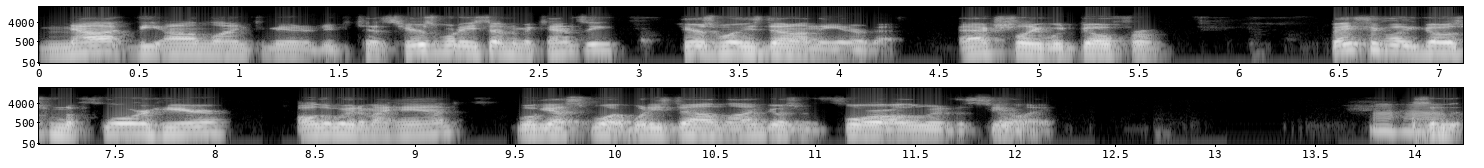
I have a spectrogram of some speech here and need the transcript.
not the online community because here's what he's done to Mackenzie. Here's what he's done on the internet. Actually, would go from basically it goes from the floor here all the way to my hand. Well, guess what? What he's done online goes from the floor all the way to the ceiling. Mm-hmm. So,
